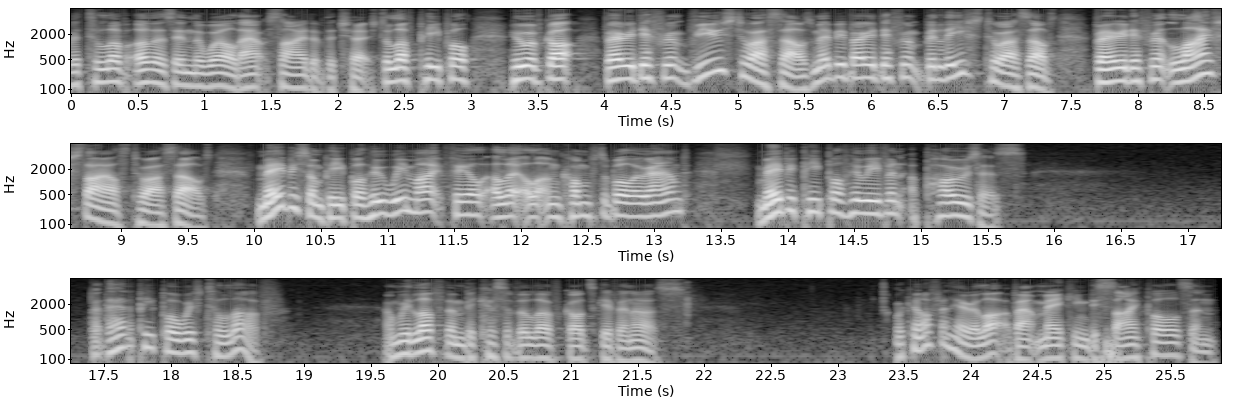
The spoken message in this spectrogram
We're to love others in the world outside of the church, to love people who have got very different views to ourselves, maybe very different beliefs to ourselves, very different lifestyles to ourselves. Maybe some people who we might feel a little uncomfortable around, maybe people who even oppose us. But they're the people we've to love. And we love them because of the love God's given us. We can often hear a lot about making disciples and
